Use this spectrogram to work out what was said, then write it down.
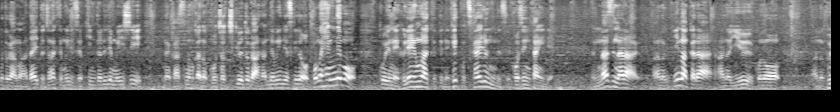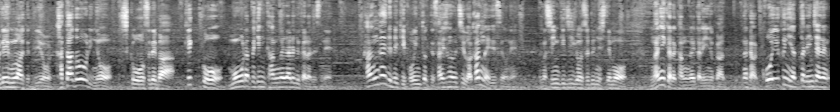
ことが、まあ、ダイエットじゃなくてもいいですよ筋トレでもいいしなんかその他のこう貯蓄とか何でもいいんですけどこの辺でもこういうねフレームワークってね結構使えるんですよ個人単位で。なぜならあの今からあの言うこのあのフレームワークっていう型通りの思考をすれば結構網羅的に考えられるからですね。考えるべきポイントって最初のうち分かんないですよね、まあ、新規事業するにしても何から考えたらいいのかなんかこういうふうにやったらいいんじゃない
